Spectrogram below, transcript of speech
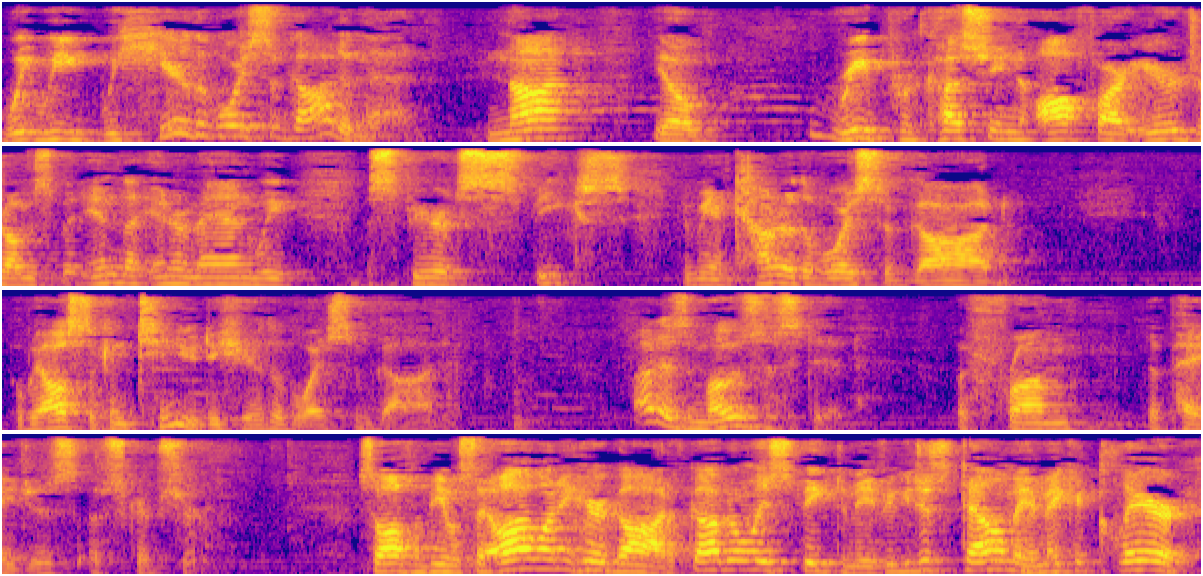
We, we, we hear the voice of God in that. Not, you know, repercussion off our eardrums, but in the inner man, we, the Spirit speaks and we encounter the voice of God. But we also continue to hear the voice of God. Not as Moses did, but from the pages of Scripture. So often people say, Oh, I want to hear God. If God would only speak to me, if you could just tell me and make it clear,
